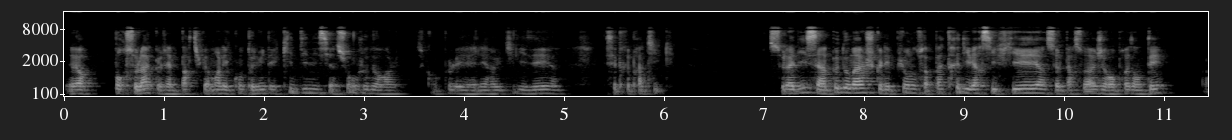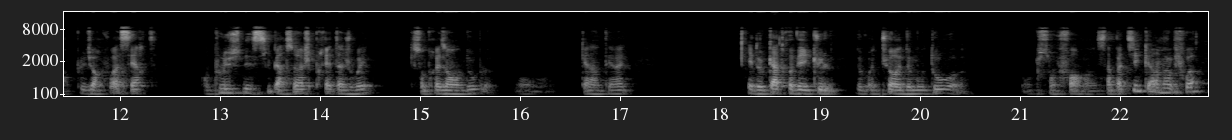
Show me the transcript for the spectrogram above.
C'est d'ailleurs pour cela que j'aime particulièrement les contenus des kits d'initiation au jeu de rôle, parce qu'on peut les, réutiliser et c'est très pratique. Cela dit, c'est un peu dommage que les pions ne soient pas très diversifiés, un seul personnage est représenté, alors plusieurs fois certes, en plus des six personnages prêts à jouer, qui sont présents en double. quel intérêt Et de quatre véhicules, de voitures et de motos, euh, qui sont fort euh, sympathiques, hein, ma foi.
